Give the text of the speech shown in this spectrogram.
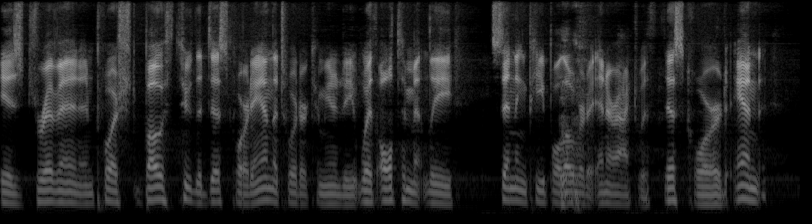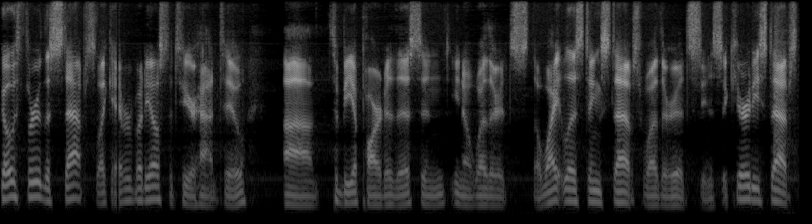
is driven and pushed both to the discord and the twitter community with ultimately sending people over to interact with Discord and go through the steps like everybody else that's here had to uh, to be a part of this. And you know whether it's the whitelisting steps, whether it's you know, security steps,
